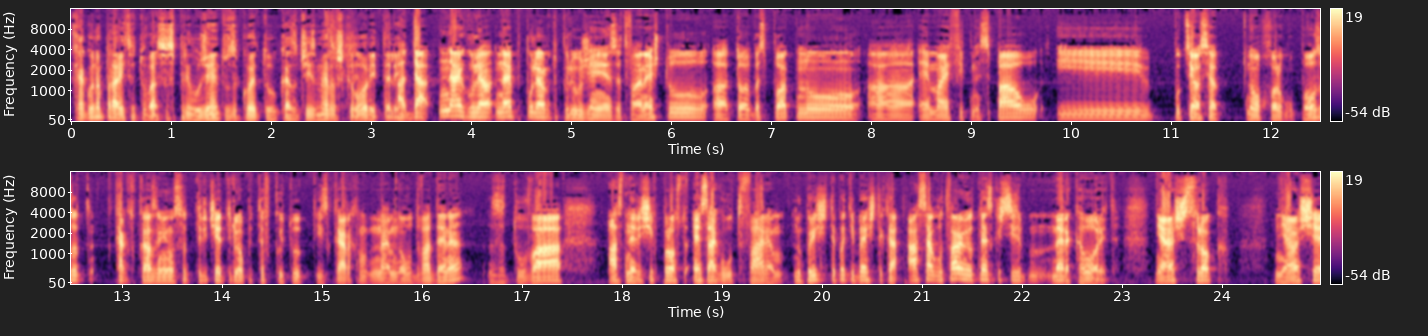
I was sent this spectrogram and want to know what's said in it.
Как го направите това с приложението, за което каза, че измерваш калориите ли? А, да, най-популярното приложение за това нещо, а, то е безплатно, а, е MyFitnessPal и по цял свят много хора го ползват. Както казвам, имам са 3-4 опита, в които изкарах най-много два дена. Затова аз не реших просто, е, сега го отварям. Но предишните пъти беше така. Аз сега го отварям и от днес ще си меря калориите. Нямаше срок, нямаше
